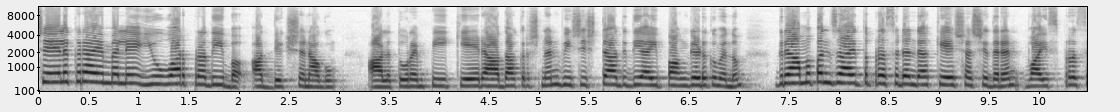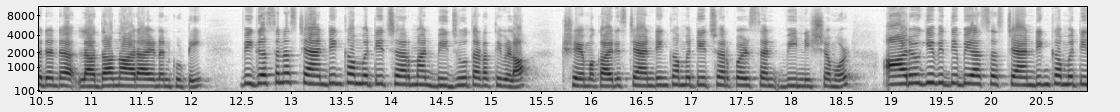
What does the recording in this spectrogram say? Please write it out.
Chelakkara M L A U R Pradeep അധ്യക്ഷനാകും. Alathur M P K Radhakrishnan വിശിഷ്ടാതിഥിയായി പങ്കെടുക്കുമെന്നും ഗ്രാമപഞ്ചായത്ത് president K Sasidharan vice president Latha Narayanankutty വികസന standing committee chairman Biju Thadathivila ക്ഷേമകാര്യ standing committee chairperson V Nishamol ആരോഗ്യ വിദ്യാഭ്യാസ standing committee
